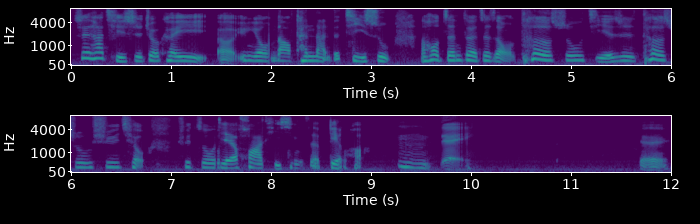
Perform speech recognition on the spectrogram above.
所以它其实就可以呃运用到喷染的技术，然后针对这种特殊节日、特殊需求去做一些话题性的变化。嗯，对，对。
